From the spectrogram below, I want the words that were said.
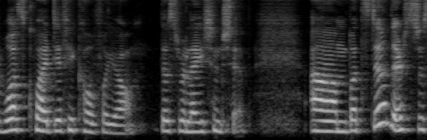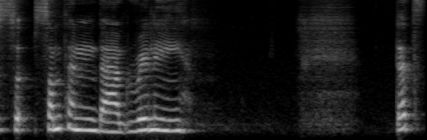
It was quite difficult for y'all this relationship. Um, but still, there's just something that really that's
